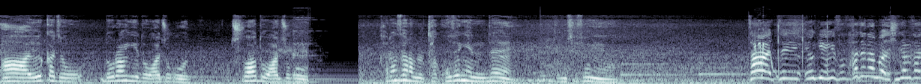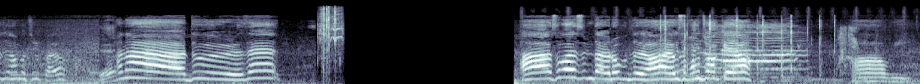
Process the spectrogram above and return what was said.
아, 여기까지 오- 노랑이도 와주고, 주아도 와주고, 다른 사람들 다 고생했는데, 좀 죄송해요. 자, 여기, 여기서 사진 한번, 기념 사진 한번 찍을까요? 예? 하나, 둘, 셋. 아, 수고하셨습니다, 여러분들. 아, 여기서 방송할게요. 가위.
